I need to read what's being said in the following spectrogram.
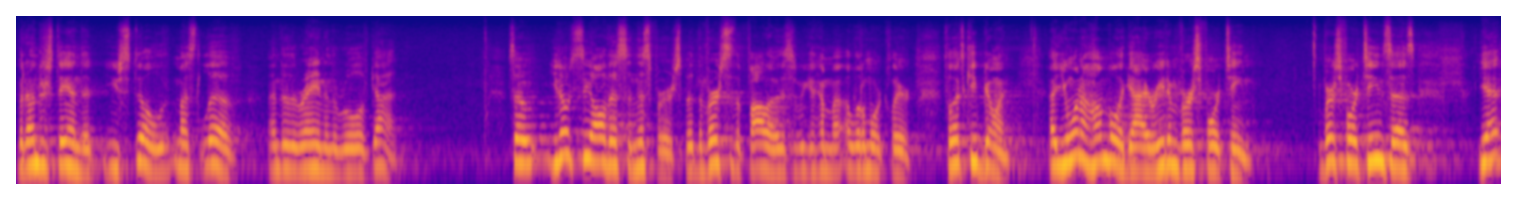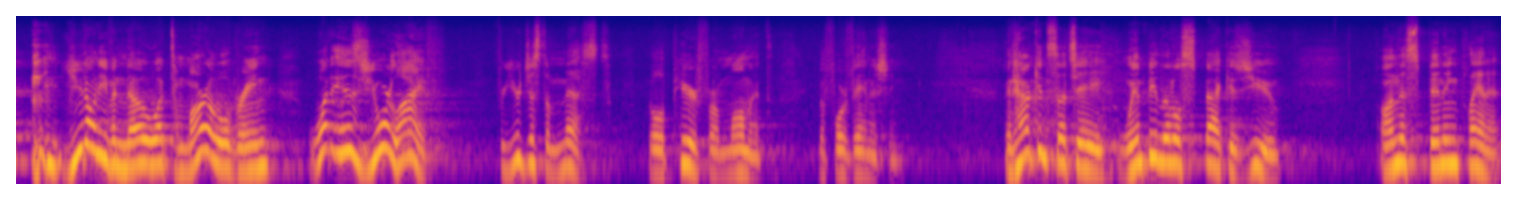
But understand that you still must live under the reign and the rule of God. So you don't see all this in this verse, but the verses that follow, this will become a little more clear. So let's keep going. Uh, you want to humble a guy, read him verse 14. Verse 14 says, Yet you don't even know what tomorrow will bring. What is your life? For you're just a mist that will appear for a moment before vanishing. And how can such a wimpy little speck as you on this spinning planet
